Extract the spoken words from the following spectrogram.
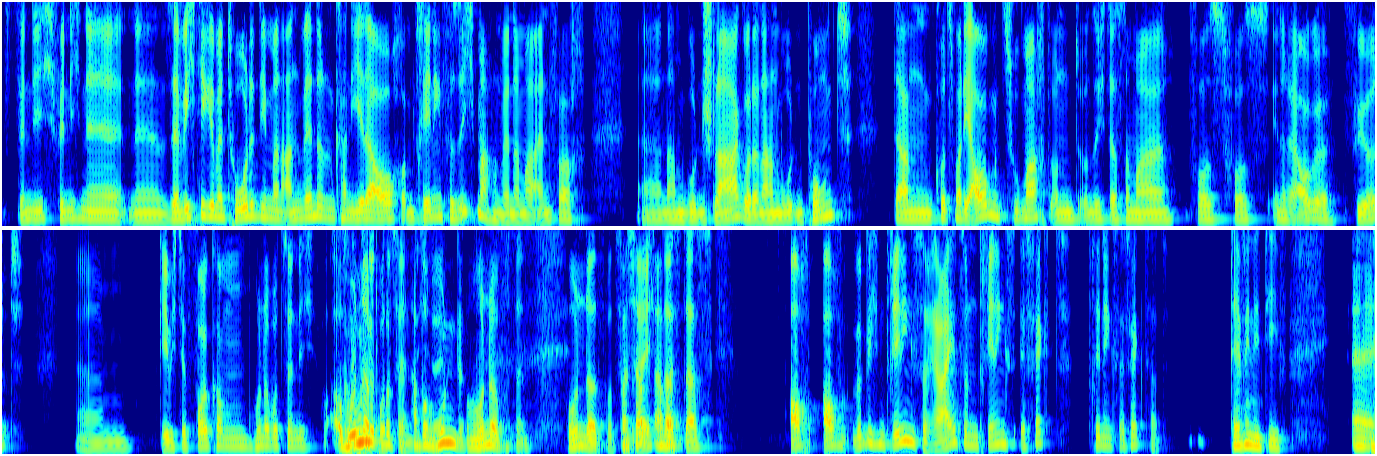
finde ich, finde ich eine, eine sehr wichtige Methode, die man anwendet und kann jeder auch im Training für sich machen, wenn er mal einfach äh, nach einem guten Schlag oder nach einem guten Punkt dann kurz mal die Augen zumacht und, und sich das nochmal vors, vors innere Auge führt, ähm, gebe ich dir vollkommen hundertprozentig, hundertprozentig, aber recht. 100. hundertprozentig, hundertprozentig recht, dass das auch, auch wirklich einen Trainingsreiz und einen Trainingseffekt, Trainingseffekt hat. Definitiv. Äh,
